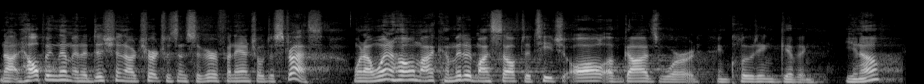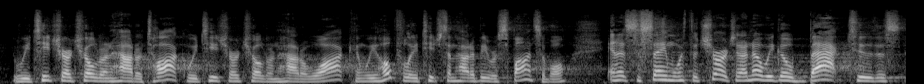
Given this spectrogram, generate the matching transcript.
not helping them. In addition, our church was in severe financial distress. When I went home, I committed myself to teach all of God's word, including giving. You know, we teach our children how to talk, we teach our children how to walk, and we hopefully teach them how to be responsible. And it's the same with the church. And I know we go back to this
